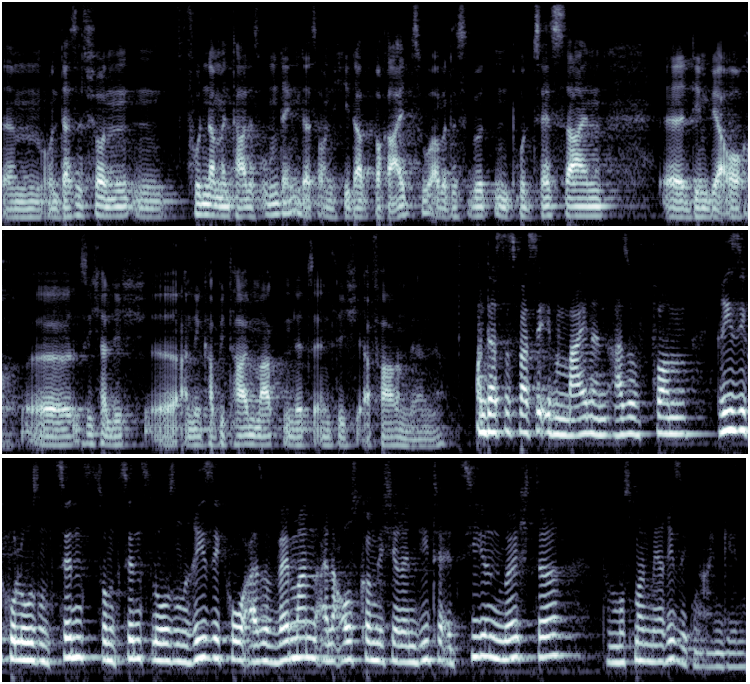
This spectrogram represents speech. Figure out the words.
Ähm, und das ist schon ein fundamentales Umdenken, da ist auch nicht jeder bereit zu, aber das wird ein Prozess sein, äh, den wir auch äh, sicherlich äh, an den Kapitalmärkten letztendlich erfahren werden. Ja. Und das ist, was Sie eben meinen, also vom risikolosen Zins zum zinslosen Risiko. Also wenn man eine auskömmliche Rendite erzielen möchte, dann muss man mehr Risiken eingehen.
